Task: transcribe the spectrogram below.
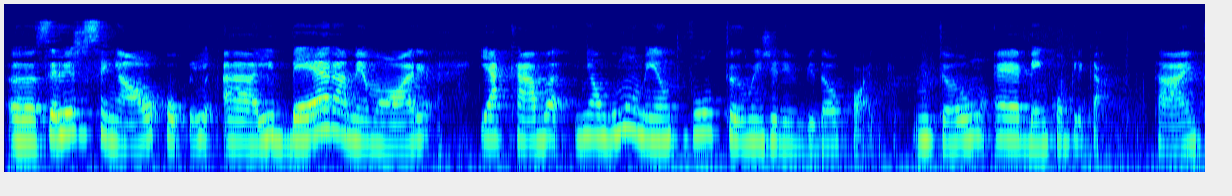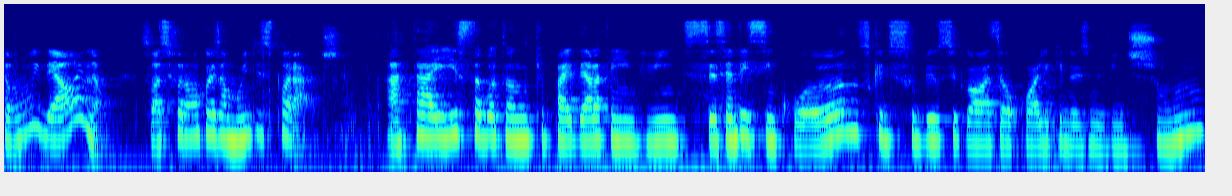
uh, cerveja sem álcool, uh, libera a memória e acaba em algum momento voltando a ingerir bebida alcoólica. Então é bem complicado, tá? Então o ideal é não, só se for uma coisa muito esporádica. A Thaís está botando que o pai dela tem 20, 65 anos, que descobriu cirrose alcoólica em 2021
